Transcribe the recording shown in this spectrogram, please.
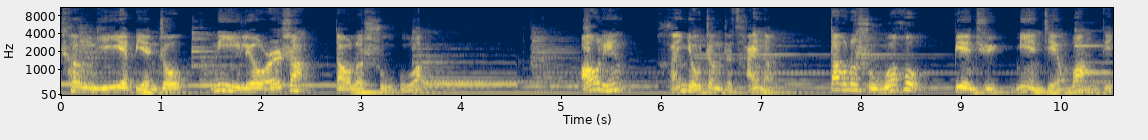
乘一叶扁舟逆流而上，到了蜀国。敖灵很有政治才能，到了蜀国后便去面见望帝。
